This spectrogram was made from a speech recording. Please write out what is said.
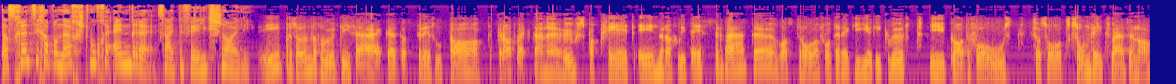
Das könnte sich aber nächste Woche ändern, sagt Felix Schneuli. Ich persönlich würde sagen, dass das Resultat gerade wegen diesen Hilfspaket eher ein bisschen besser werden, was die Rolle der Regierung wird. Ich gehe davon aus, dass so das Gesundheitswesen nach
